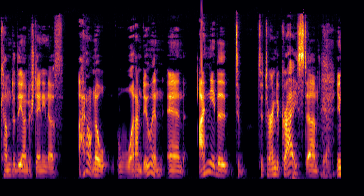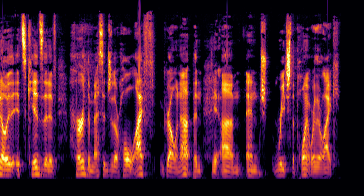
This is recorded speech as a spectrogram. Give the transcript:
come to the understanding of I don't know what I'm doing, and I need to to to turn to Christ. Um, You know, it's kids that have heard the message their whole life growing up, and Yeah. um, and reach the point where they're like,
